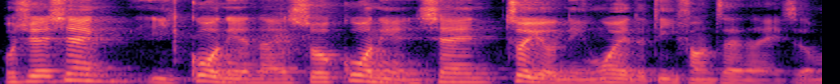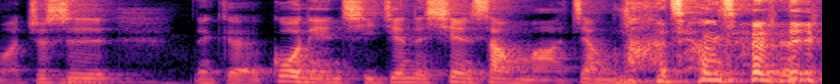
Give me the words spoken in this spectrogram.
我觉得现在以过年来说，过年现在最有年味的地方在哪里？知道吗？就是。嗯那个过年期间的线上麻将，麻将这里面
